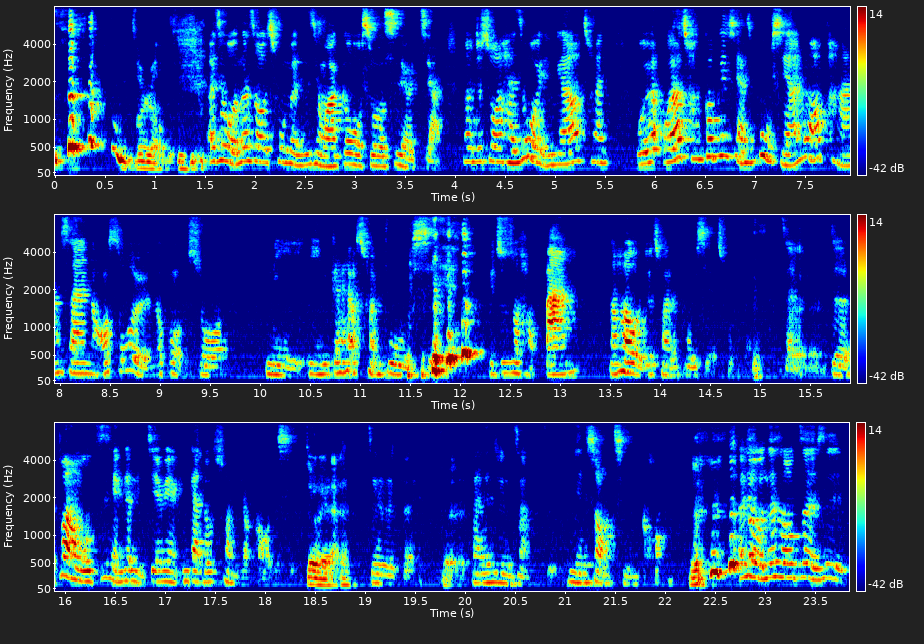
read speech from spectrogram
不容易。而且我那时候出门之前，我还跟我所有室友讲，那我就说还是我应该要穿，我要我要穿高跟鞋还是布鞋啊？因为我要爬山。然后所有人都跟我说，你应该要穿布鞋。我就说好吧，然后我就穿了布鞋出门，这样对，不然我之前跟你见面应该都是穿比较高的鞋。对啊，对对对，反正就是这样子，年少轻狂。而且我那时候真的是，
